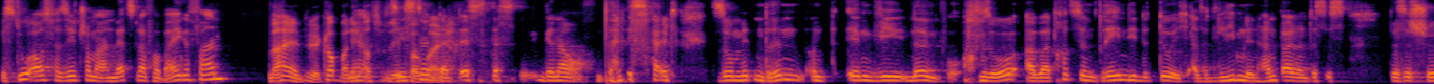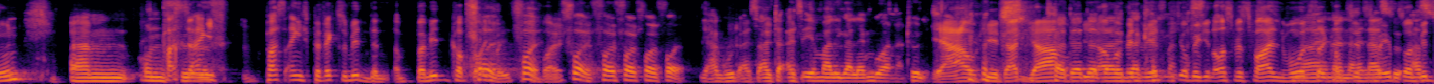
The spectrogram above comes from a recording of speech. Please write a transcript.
Bist du aus Versehen schon mal an Wetzlar vorbeigefahren? Nein, da kommt man nicht Ja, aus Versehen siehst du, vorbei. das ist, das, genau, das ist halt so mittendrin und irgendwie nirgendwo so, aber trotzdem drehen die das durch. Also die lieben den Handball und das ist, das ist schön. Ähm, und Passt, für- eigentlich, passt eigentlich perfekt zu Mitten, denn bei Mitten kommt es voll, voll, voll, voll, voll, voll, voll. Ja gut, als alter, als ehemaliger Lemgoer natürlich. Ja, okay, dann ja. Okay, da- da- aber da wenn du kennt jetzt nicht unbedingt in. Ostwestfalen wohnst, dann kommst du jetzt mal hast eben so du, hast, du, hast,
